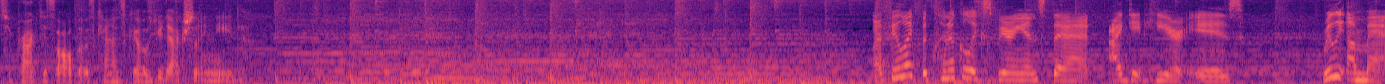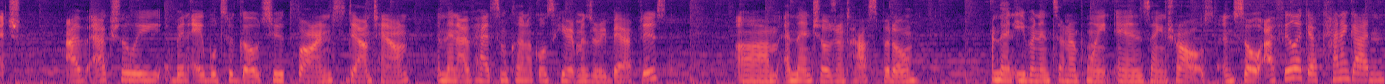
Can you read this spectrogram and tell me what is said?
to practice all those kind of skills you'd actually need. Feel like the clinical experience that I get here is really unmatched. I've actually been able to go to Barnes downtown, and then I've had some clinicals here at Missouri Baptist, um, and then Children's Hospital, and then even in CenterPointe in St. Charles. And so I feel like I've kind of gotten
